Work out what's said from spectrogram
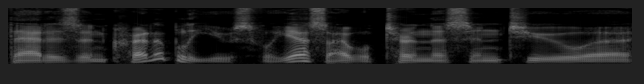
That is incredibly useful. Yes, I will turn this into uh,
